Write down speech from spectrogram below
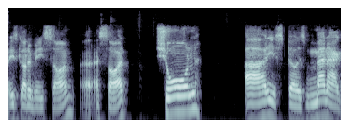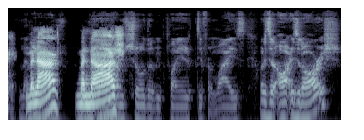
he's got him in his side. Uh, aside, Shaun. Uh, how do you spell his Mannagh? Mannagh. I'm sure there'll be plenty of different ways. What is it? Is it Irish?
